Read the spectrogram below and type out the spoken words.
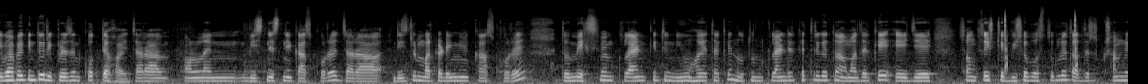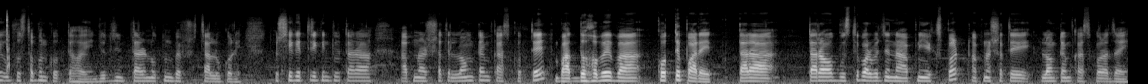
এভাবে কিন্তু রিপ্রেজেন্ট করতে হয়। যারা অনলাইন বিজনেস নিয়ে কাজ করে, যারা ডিজিটাল মার্কেটিং নিয়ে কাজ করে, তো ম্যাক্সিমাম ক্লায়েন্ট কিন্তু নিউ হয়ে থাকে। নতুন ক্লায়েন্টের ক্ষেত্রে কিন্তু আমাদেরকে এই যে সংশ্লিষ্ট বিষয়বস্তুগুলো তাদের সামনে উপস্থাপন করতে হয়, যদি তারা নতুন ব্যবসা চালু করে। তো সেক্ষেত্রে কিন্তু তারা আপনার সাথে লং টাইম কাজ করতে বাধ্য হবে বা করতে পারে। তারা তারাও বুঝতে পারবে যে না, আপনি এক্সপার্ট আপনার সাথে লং টাইম কাজ করা যায়।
